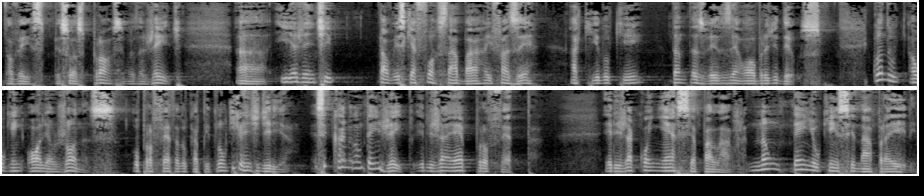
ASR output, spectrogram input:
talvez pessoas próximas a gente, uh, e a gente talvez quer forçar a barra e fazer aquilo que tantas vezes é obra de Deus. Quando alguém olha o Jonas, o profeta do capítulo 1, o que, que a gente diria? Esse cara não tem jeito, ele já é profeta. Ele já conhece a palavra. Não tem o que ensinar para ele.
